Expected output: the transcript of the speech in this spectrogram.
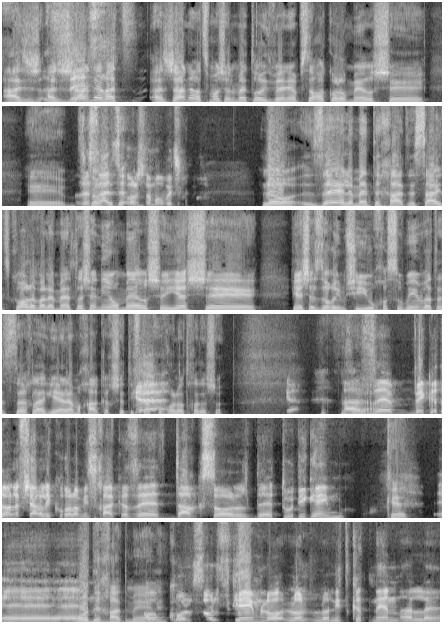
הז- הז'אנר הז'אנר עצמו של Metroidvania בסך הכל אומר ש... אה, זה side scroll שאתה מרביץ. לא, זה אלמנט אחד, זה side scroll, אבל האלמנט השני אומר שיש אה, יש אזורים שיהיו חסומים ואתה תצטרך להגיע אליהם אחר כך שתפתח כן. יכולות חדשות. כן. זה אז ה- אה, בגדול אפשר לקרוא למשחק הזה Dark Souls 2D game. כן, אה, עוד אחד מאלה. או כל סולס גיים, לא, לא, לא נתקטנן על... אה,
